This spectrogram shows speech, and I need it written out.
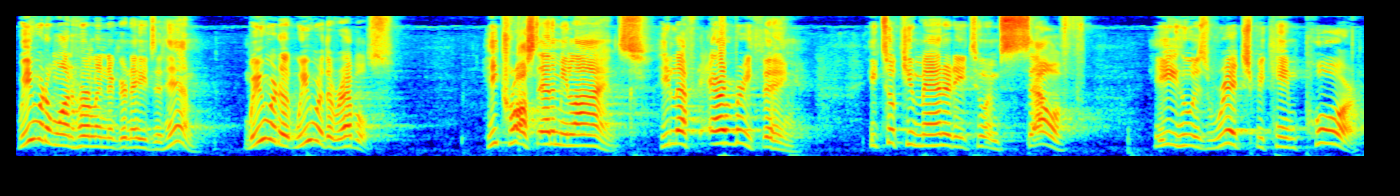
We were the one hurling the grenades at him. We were the, we were the rebels. He crossed enemy lines. He left everything. He took humanity to himself. He who is rich became poor.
